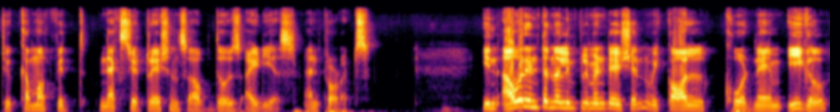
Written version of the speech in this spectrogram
to come up with next iterations of those ideas and products. In our internal implementation, we call codename Eagle.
